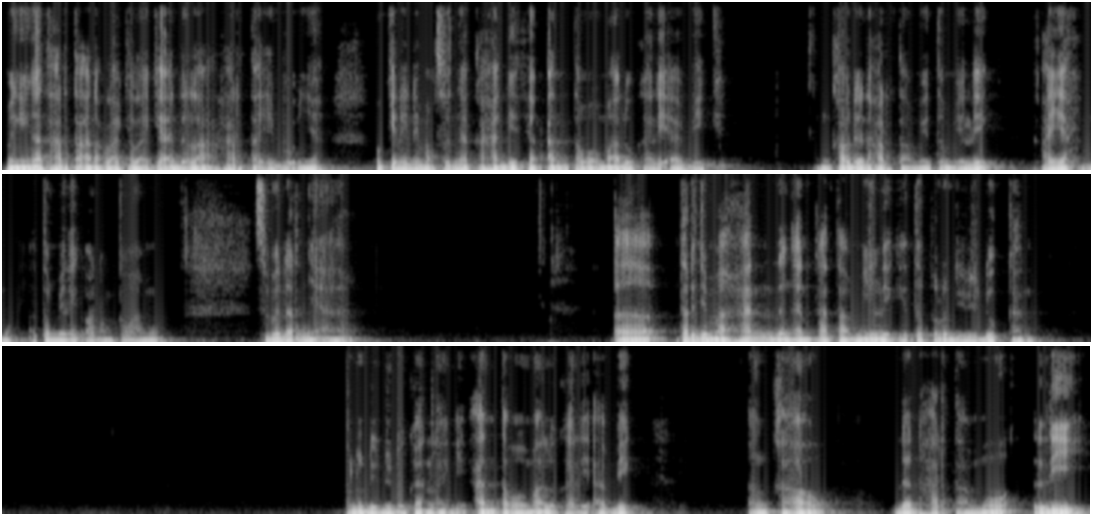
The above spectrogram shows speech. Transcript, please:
Mengingat harta anak laki-laki adalah harta ibunya. Mungkin ini maksudnya ke hadis yang anta wa malu kali abik engkau dan hartamu itu milik ayahmu atau milik orang tuamu. Sebenarnya eh, terjemahan dengan kata milik itu perlu didudukkan. Perlu didudukkan lagi. Anta wa malu kali abik. Engkau dan hartamu li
